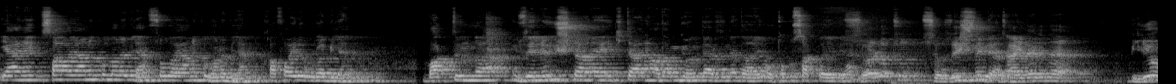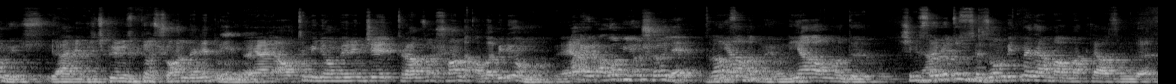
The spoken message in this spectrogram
yani sağ ayağını kullanabilen, sol ayağını kullanabilen, kafayla vurabilen, baktığında üzerine 3 tane 2 tane adam gönderdiğine dair o topu saklayabilen. Sörlot'un sözleşme detaylarını biliyor muyuz? Yani hiçbirimiz bilmiyoruz. Şu anda ne durumda? Yani 6 milyon verince Trabzon şu anda alabiliyor mu? Veya Hayır alamıyor şöyle. niye alamıyor? Niye almadı? Şimdi yani Sörlot'un sezon bitmeden mi almak lazımdı?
